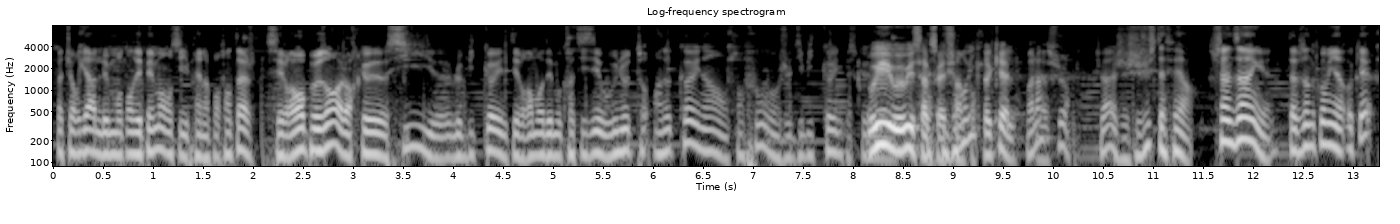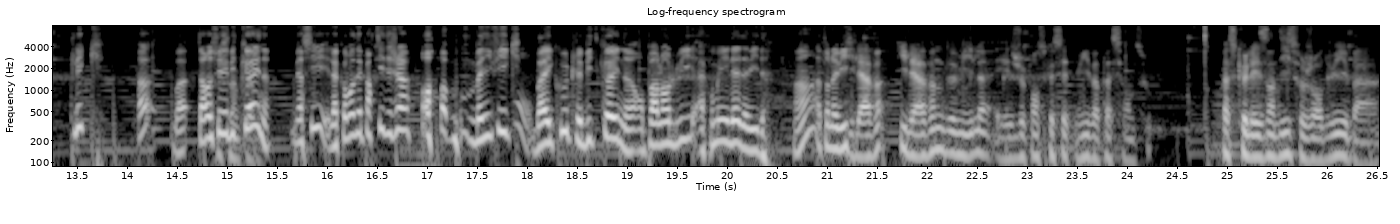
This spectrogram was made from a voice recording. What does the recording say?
Enfin, tu regardes le montant des paiements aussi, ils prennent un pourcentage. C'est vraiment pesant, alors que si euh, le bitcoin était vraiment démocratisé, ou une autre, un autre coin, hein, on s'en fout, je dis bitcoin parce que... Oui, oui, oui, ça peut être n'importe lequel. Voilà. Bien sûr. Tu vois, j'ai j'ai juste à faire. Shenzhen, t'as besoin de combien? Ok, clique. Ah, bah, t'as reçu les bitcoins Merci, la commande est partie déjà Oh, magnifique Bon, Bah écoute, le bitcoin, en parlant de lui, à combien il est, David Hein, à ton avis Il est, à 20 il est à 22 000 et je pense que cette nuit il va passer en dessous. Parce que les indices aujourd'hui, bah,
